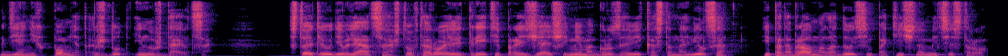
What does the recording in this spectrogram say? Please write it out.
где о них помнят, ждут и нуждаются. Стоит ли удивляться, что второй или третий проезжающий мимо грузовик остановился и подобрал молодую симпатичную медсестру.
